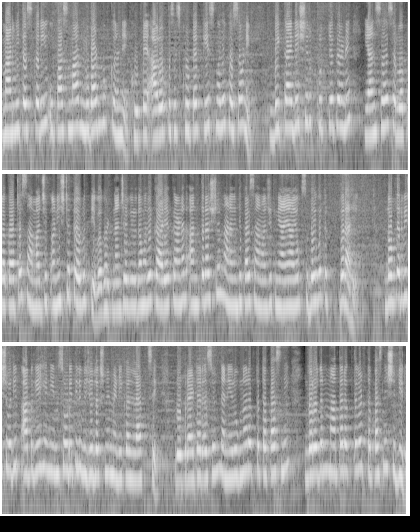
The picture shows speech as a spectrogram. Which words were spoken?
मानवी तस्करी उपासमार लुबाडणूक करणे खोटे आरोप तसेच खोट्या केसमध्ये फसवणे बेकायदेशीर कृत्य करणे यांसह सर्व प्रकारच्या सामाजिक अनिष्ट प्रवृत्ती व घटनांच्या विरोधामध्ये कार्य करण्यात आंतरराष्ट्रीय मानवाधिकार सामाजिक न्याय आयोग सदैव तत्पर आहे. डॉक्टर विश्वदीप आपगे हे निमसोड येथील विजयलक्ष्मी मेडिकल लॅबचे प्रोपरायटर असून त्यांनी रुग्ण रक्त तपासणी गरोदर माता रक्तगट तपासणी शिबिर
